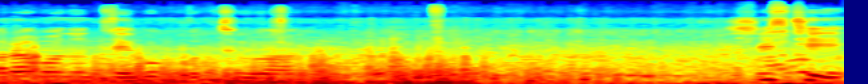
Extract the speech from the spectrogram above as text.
바라보는 대북 보트와 시티.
